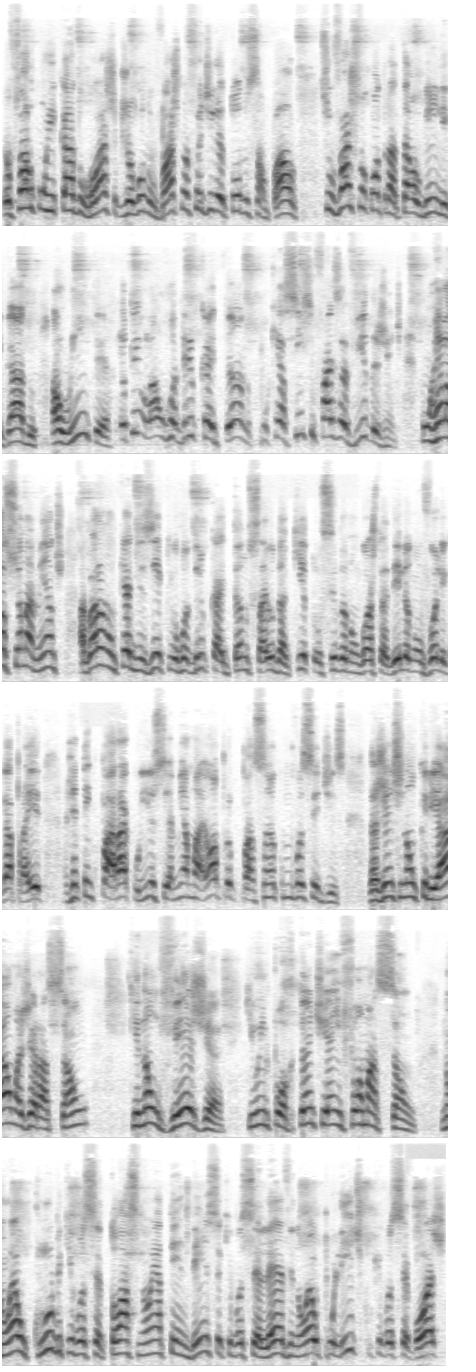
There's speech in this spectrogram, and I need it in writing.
Eu falo com o Ricardo Rocha, que jogou no Vasco, mas foi diretor do São Paulo. Se o Vasco for contratar alguém ligado ao Inter, eu tenho lá o Rodrigo Caetano, porque assim se faz a vida, gente, com relacionamentos. Agora, não quer dizer que o Rodrigo Caetano saiu daqui, a torcida não gosta dele, eu não vou ligar para ele. A gente tem que parar com isso, e a minha maior preocupação é, como você disse, da gente não criar uma geração que não veja que o importante é a informação. Não é o clube que você torce, não é a tendência que você leve, não é o político que você gosta.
